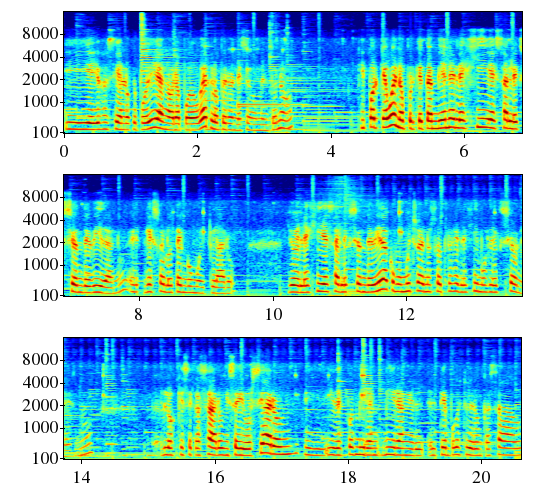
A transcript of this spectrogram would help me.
y ellos hacían lo que podían, ahora puedo verlo, pero en ese momento no. Y porque, bueno, porque también elegí esa lección de vida, ¿no? E, eso lo tengo muy claro. Yo elegí esa lección de vida como muchos de nosotros elegimos lecciones. Los que se casaron y se divorciaron y, después miran, el, tiempo que estuvieron casados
